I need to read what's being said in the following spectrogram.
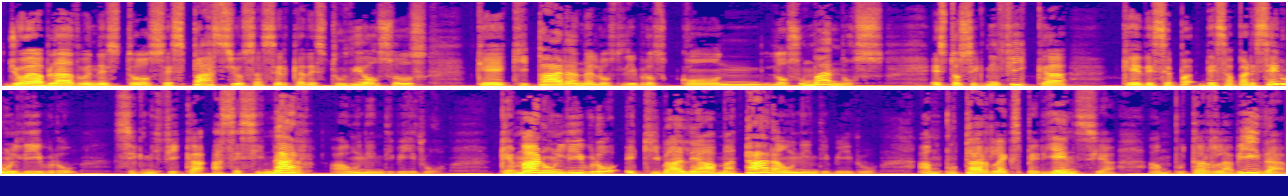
Yo he hablado en estos espacios acerca de estudiosos que equiparan a los libros con los humanos. Esto significa que desaparecer un libro significa asesinar a un individuo. Quemar un libro equivale a matar a un individuo, amputar la experiencia, amputar la vida.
